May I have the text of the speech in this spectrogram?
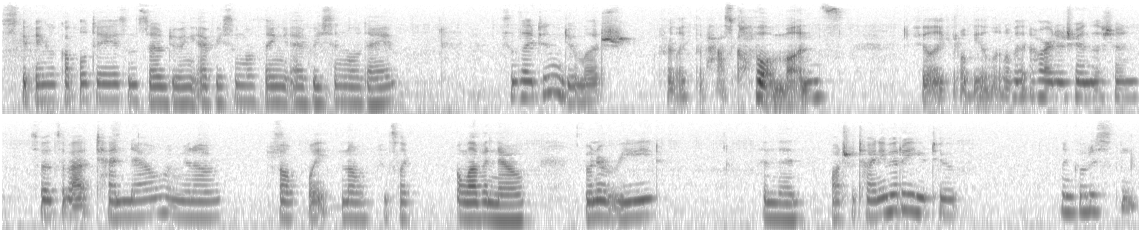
skipping a couple days instead of doing every single thing every single day. Since I didn't do much for like the past couple of months, I feel like it'll be a little bit hard to transition. So it's about 10 now. I'm gonna, oh wait, no, it's like 11 now. I'm gonna read and then watch a tiny bit of YouTube and then go to sleep.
